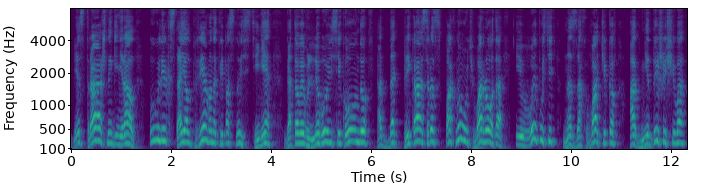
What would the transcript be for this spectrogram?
Бесстрашный генерал Улик стоял прямо на крепостной стене, готовый в любую секунду отдать приказ распахнуть ворота и выпустить на захватчиков огнедышащего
